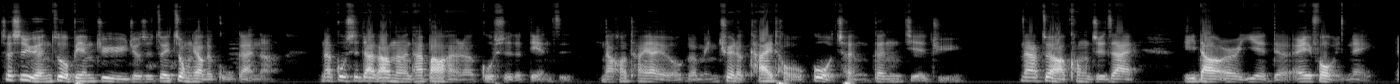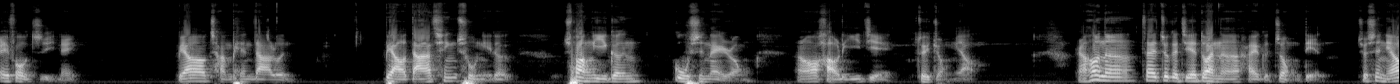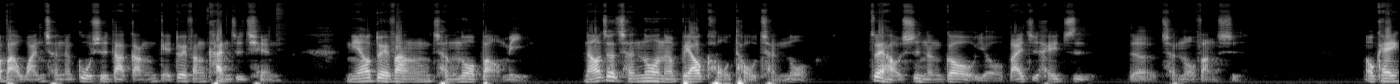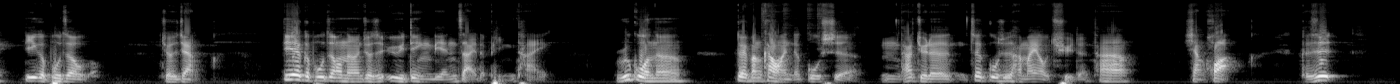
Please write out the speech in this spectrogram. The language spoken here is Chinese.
这是原作编剧就是最重要的骨干呐。那故事大纲呢，它包含了故事的点子，然后它要有个明确的开头、过程跟结局。那最好控制在一到二页的 A4 以内，A4 纸以内，不要长篇大论，表达清楚你的创意跟。故事内容，然后好理解最重要。然后呢，在这个阶段呢，还有个重点，就是你要把完成的故事大纲给对方看之前，你要对方承诺保密。然后这承诺呢，不要口头承诺，最好是能够有白纸黑字的承诺方式。OK，第一个步骤就是这样。第二个步骤呢，就是预定连载的平台。如果呢，对方看完你的故事。嗯，他觉得这故事还蛮有趣的，他想画，可是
